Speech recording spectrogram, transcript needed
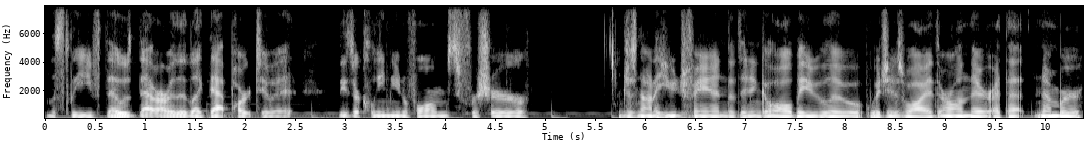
on the sleeve. Those that I really like that part to it. These are clean uniforms for sure. Just not a huge fan that they didn't go all baby blue, which is why they're on there at that number.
